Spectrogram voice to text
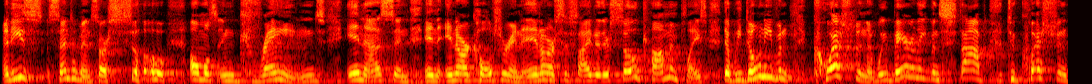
And these sentiments are so almost ingrained in us and, and, in our culture and in our society. They're so commonplace that we don't even question them. We barely even stop to question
